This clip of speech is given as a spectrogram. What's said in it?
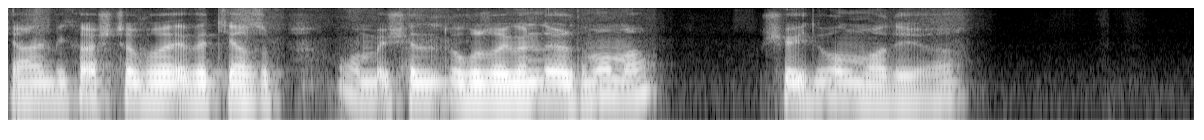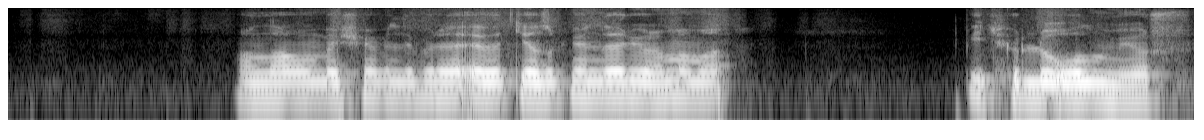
Yani birkaç defa evet yazıp 15.59'a gönderdim ama şey de olmadı ya. Allah 15.51'e evet yazıp gönderiyorum ama bir türlü olmuyor.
